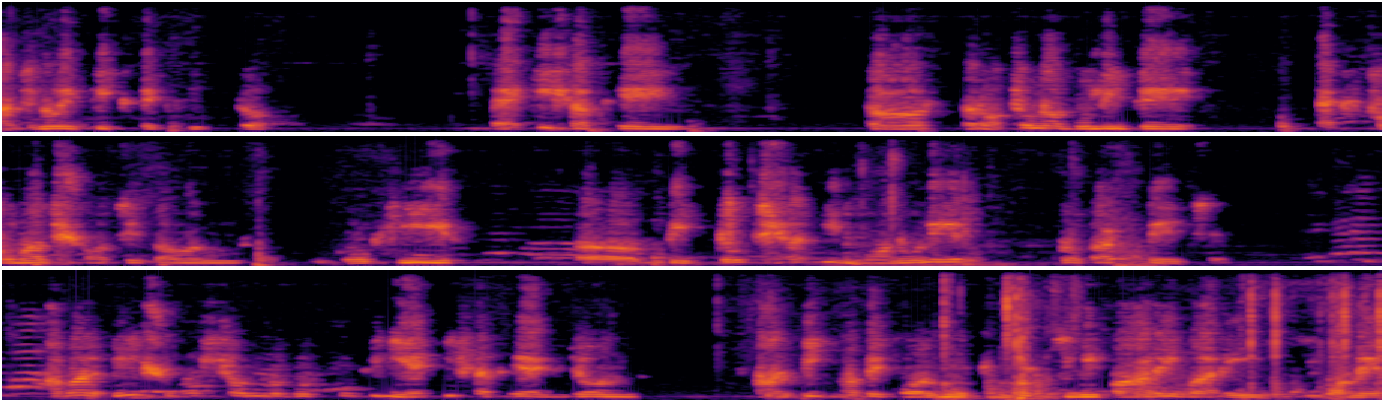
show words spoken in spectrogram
রাজনৈতিক ব্যক্তিত্ব। একই সাথে তার রচনাবলিতে এক সমাজ সচেতন, গভীর বিদ্যোৎসাহী মননের প্রকাশ পেয়েছে। আবার এই সুভাষচন্দ্র বসু তিনি একই সাথে একজন সার্বিকভাবে কর্মবিদ যিনি বারে বারে জীবনের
